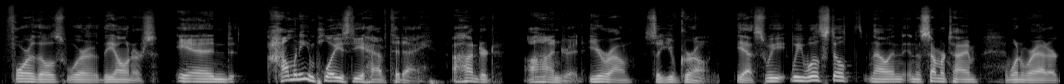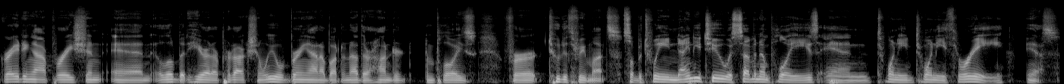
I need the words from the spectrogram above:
four of those were the owners. And how many employees do you have today? A hundred A hundred. year round. So you've grown. Yes, we, we will still now in, in the summertime when we're at our grading operation and a little bit here at our production, we will bring on about another hundred employees for two to three months. So between 92 with seven employees and 2023, Yes,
